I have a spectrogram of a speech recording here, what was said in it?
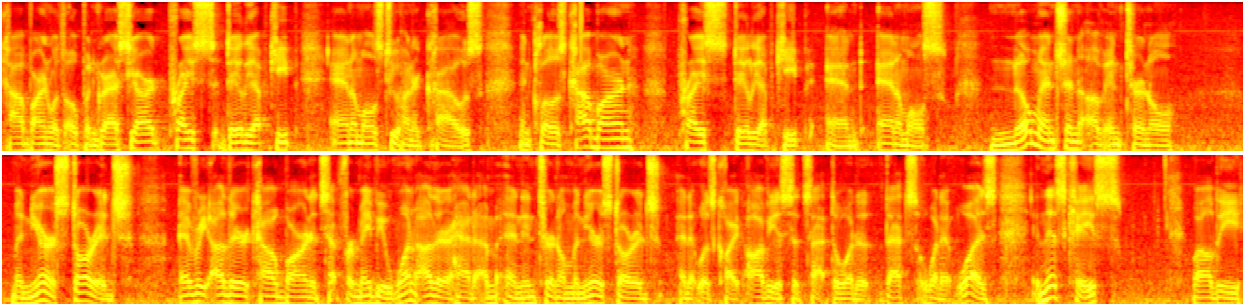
cow barn with open grass yard, price, daily upkeep, animals 200 cows, enclosed cow barn, price, daily upkeep, and animals. No mention of internal manure storage every other cow barn, except for maybe one other, had a, an internal manure storage, and it was quite obvious that what it, that's what it was. In this case, well, the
